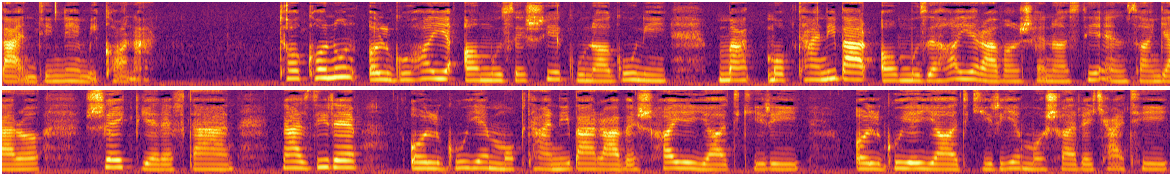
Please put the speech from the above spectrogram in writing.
بندی نمی کنند. تا کنون الگوهای آموزشی گوناگونی مبتنی بر آموزه های روانشناسی انسانگرا شکل گرفتند نظیر الگوی مبتنی بر روش های یادگیری، الگوی یادگیری مشارکتی،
